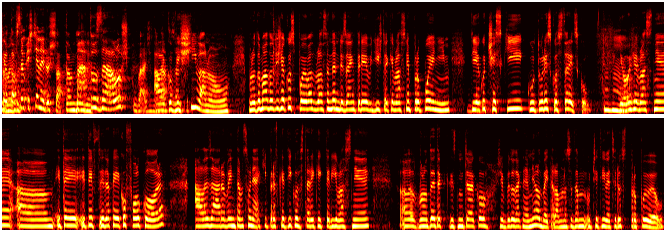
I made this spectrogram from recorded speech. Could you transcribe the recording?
Tam jo, tam to... jsem ještě nedošla. Tam má to záložku, vážně. Ale jako vyšívanou. Ono to má totiž jako spojovat vlastně ten design, který je vidíš, tak je vlastně propojením ty jako český kultury s kostarickou. Mm-hmm. Jo, že vlastně uh, i ty, i ty, i takový jako folklor, ale zároveň tam jsou nějaký prvky té Kostariky, který vlastně Uh, ono to je tak, zní to jako, že by to tak nemělo být, ale ono se tam určitý věci dost propojujou.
